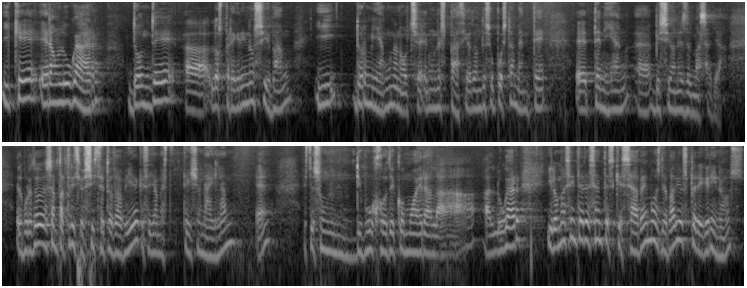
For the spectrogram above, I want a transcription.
y que era un lugar donde uh, los peregrinos iban y dormían una noche en un espacio donde supuestamente eh, tenían eh, visiones del más allá. El purgatorio de San Patricio existe todavía, que se llama Station Island. Este es un dibujo de cómo era el lugar. Y lo más interesante es que sabemos de varios peregrinos,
